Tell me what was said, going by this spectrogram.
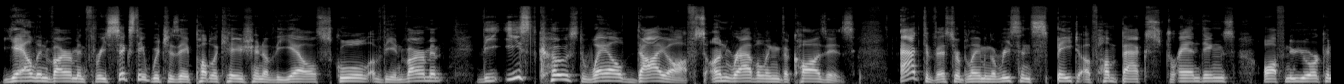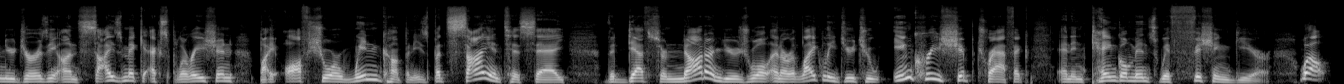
Yale Environment 360, which is a publication of the Yale School of the Environment, the East Coast Whale Die Offs Unraveling the Causes. Activists are blaming a recent spate of humpback strandings off New York and New Jersey on seismic exploration by offshore wind companies. But scientists say the deaths are not unusual and are likely due to increased ship traffic and entanglements with fishing gear. Well,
